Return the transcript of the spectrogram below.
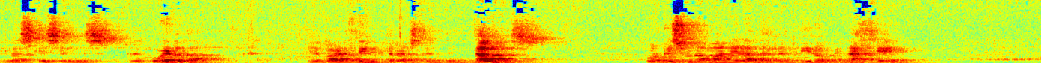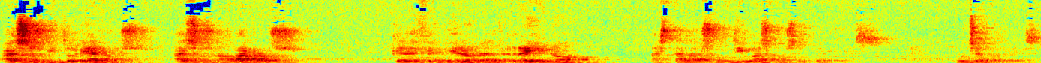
en las que se les recuerda me parecen trascendentales, porque es una manera de rendir homenaje a esos vitorianos, a esos navarros, que defendieron el reino hasta las últimas consecuencias. Muchas gracias.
